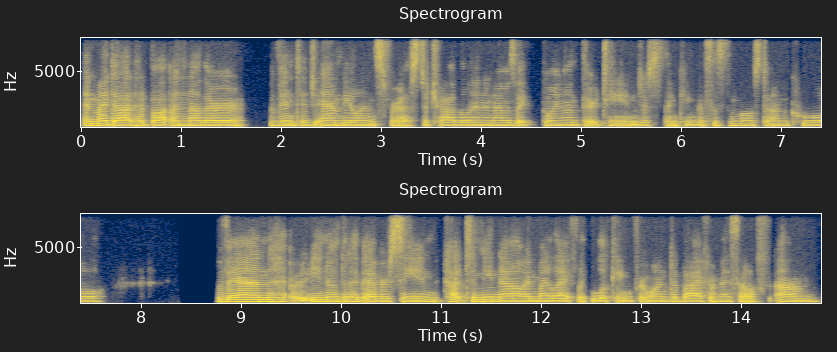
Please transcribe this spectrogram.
and my dad had bought another vintage ambulance for us to travel in and i was like going on 13 just thinking this is the most uncool van you know that i've ever seen cut to me now in my life like looking for one to buy for myself um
